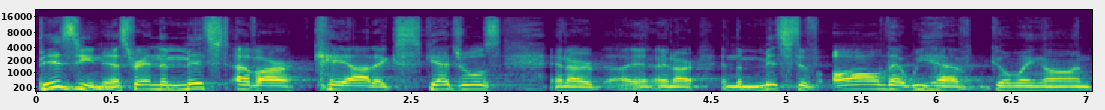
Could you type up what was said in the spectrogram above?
busyness, right, in the midst of our chaotic schedules, and our, uh, in, our, in the midst of all that we have going on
